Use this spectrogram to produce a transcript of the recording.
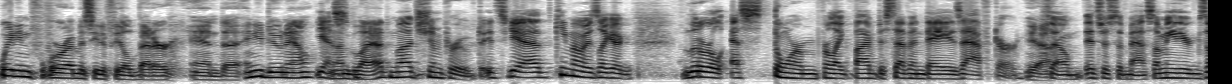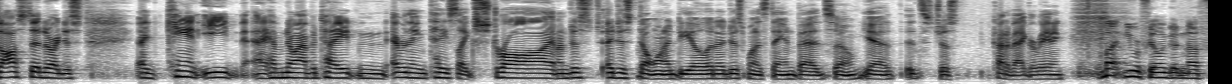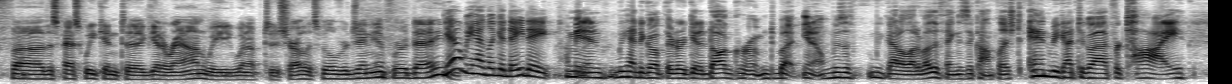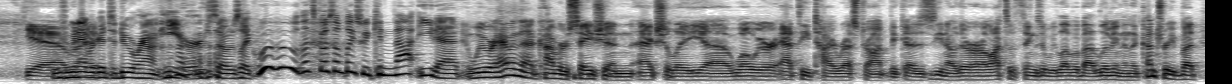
waiting for uh, Missy to feel better, and uh, and you do now. Yes, and I'm glad. Much improved. It's yeah. Chemo is like a literal S storm for like five to seven days after. Yeah. So it's just a mess. I'm either exhausted or I just I can't eat. I have no appetite and everything tastes like straw and I'm just I just don't want to deal and I just want to stay in bed. So yeah, it's just kind of aggravating. But you were feeling good enough uh, this past weekend to get around. We went up to Charlottesville, Virginia for a day. Yeah, we had like a day date. I mean, and we had to go up there to get a dog groomed, but you know, was a, we got a lot of other things accomplished, and we got to go out for Thai, Yeah, which we right. never get to do around here. so it was like, woohoo, let's go someplace we cannot eat at. We were having that conversation actually uh, while we were at the Thai restaurant because you know there are lots of things that we love about living in the country, but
